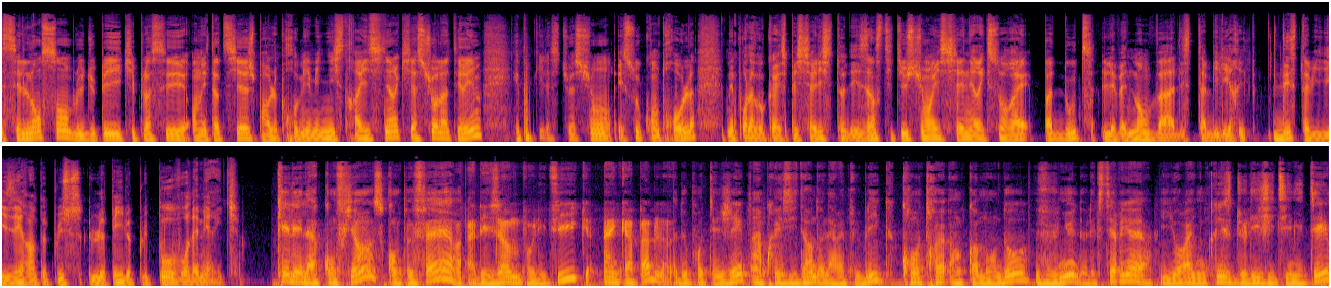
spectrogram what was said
c'est l'ensemble du pays qui est placé en état de siège par le Premier ministre haïtien qui assure l'intérim et pour qui la situation est sous contrôle. Mais pour l'avocat et spécialiste des institutions haïtiennes, Eric Sauret, pas de doute, l'événement va déstabiliser, déstabiliser un peu plus le pays le plus pauvre d'Amérique. Quelle est la confiance qu'on peut faire à des hommes politiques incapables de protéger un président de la République contre un commando venu de l'extérieur Il y aura une crise de légitimité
